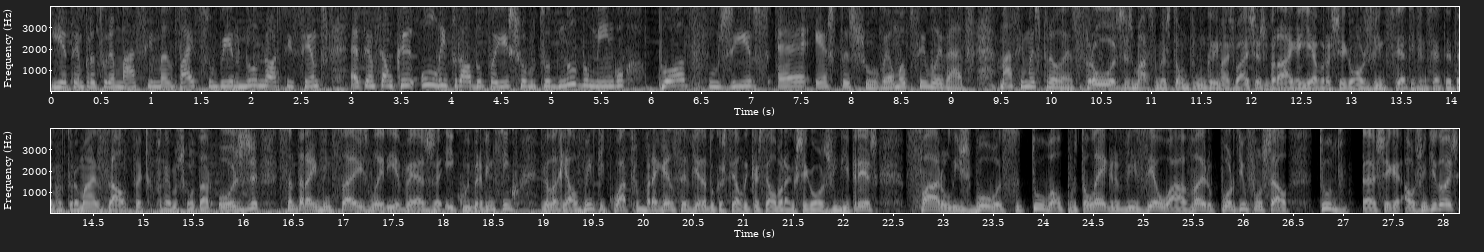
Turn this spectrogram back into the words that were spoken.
e a temperatura máxima vai subir no norte e centro. Atenção que o litoral do país, sobretudo no domingo, pode fugir a esta chuva. É uma possibilidade. Máximas para hoje. Para hoje as máximas estão um bocadinho mais baixas. Braga e Évora chegam aos 27 e 27 é a temperatura mais alta que podemos contar hoje. Santarém 26, Leiria, Beja e Coimbra 25, Vila Real 24, Bragança, Viana do Castelo e Castelo Branco chegam aos 23, Faro, Lisboa, Setúbal, Porto Alegre, Viseu, Aveiro, Porto e o Funchal, tudo eh, chega aos 22.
